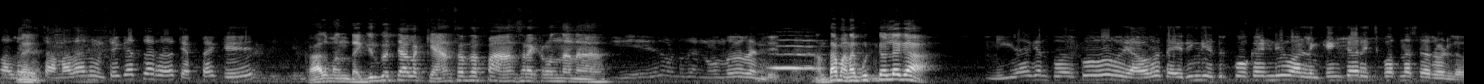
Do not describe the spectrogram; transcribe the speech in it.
వాళ్ళ దగ్గర సమాధానం ఉంటే కదా సార్ చెప్పటానికి. కాదు మన దగ్గరికి వస్తే వాళ్ళకి క్యాన్సర్ తప్ప ఆన్సర్ ఎక్కడ ఉందన్నా? ఏది ఉండదండి ఉండదండి. అంతా మన పుట్టినోళ్ళేగా. మీలాగ ఇంతవరకు ఎవరో ధైర్యంగా ఎదుర్కోకండి వాళ్ళు ఇంకింకా రెచ్చిపోతున్నారు సార్ వాళ్ళు.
